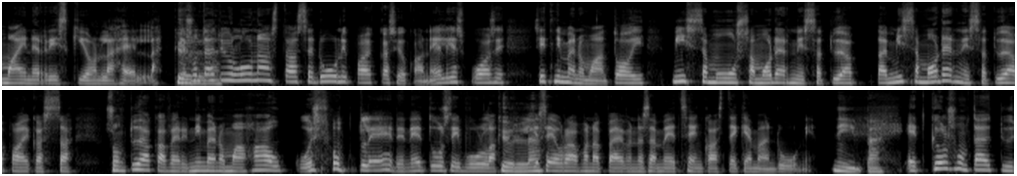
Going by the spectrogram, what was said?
maineriski on lähellä. Kyllä. Ja sun täytyy lunastaa se duunipaikkas joka neljäs vuosi. Sitten nimenomaan toi, missä muussa modernissa työ, tai missä modernissa työpaikassa sun työkaveri nimenomaan haukkuisi sut lehden etusivulla. Kyllä. Ja seuraavana päivänä sä meet sen kanssa tekemään duunia. Niinpä. Et kyllä sun täytyy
